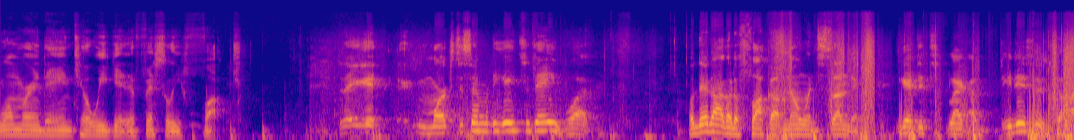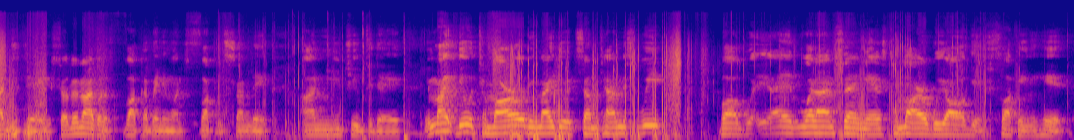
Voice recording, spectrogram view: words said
one more day until we get officially fucked. Today it marks December the 8th today, but well, they're not gonna fuck up no one's Sunday. Yeah, it's like a, it is God's day, so they're not gonna fuck up anyone's fucking Sunday on YouTube today. You might do it tomorrow, you might do it sometime this week, but what I'm saying is tomorrow we all get fucking hit,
